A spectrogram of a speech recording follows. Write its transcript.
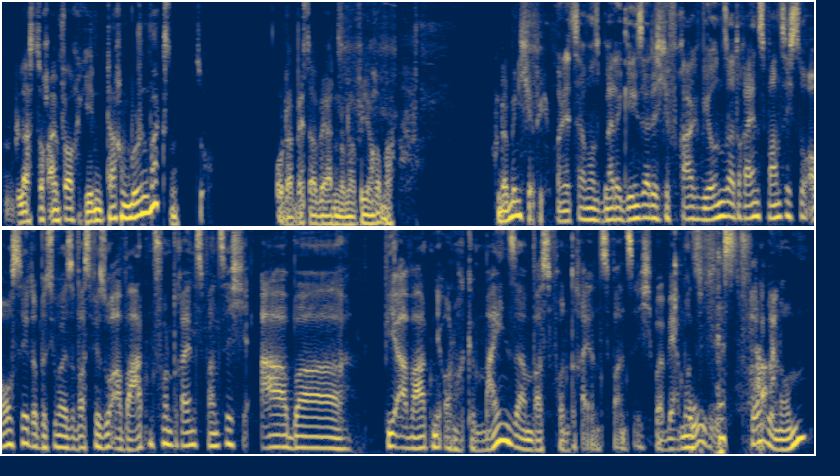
lass doch einfach jeden Tag ein bisschen wachsen. So. Oder besser werden oder wie auch immer. Und da bin ich happy. Und jetzt haben wir uns beide gegenseitig gefragt, wie unser 23 so aussieht, beziehungsweise was wir so erwarten von 23. Aber wir erwarten ja auch noch gemeinsam was von 23, weil wir haben uns oh, fest vorgenommen,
